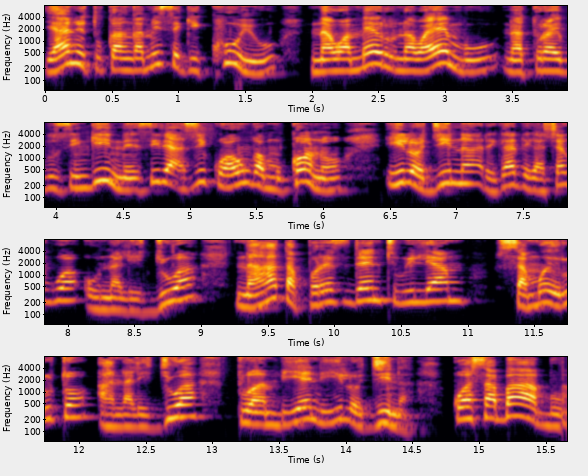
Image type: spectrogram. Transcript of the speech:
yaani tukangamise Kikuyu na Wameru na Waembu na turaibu zingine zile asikuwaunga mkono. Hilo jina Rigathi Gachagua unalijua, na hata President William Samuel Ruto analijua. Tuambieni hilo jina, kwa sababu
